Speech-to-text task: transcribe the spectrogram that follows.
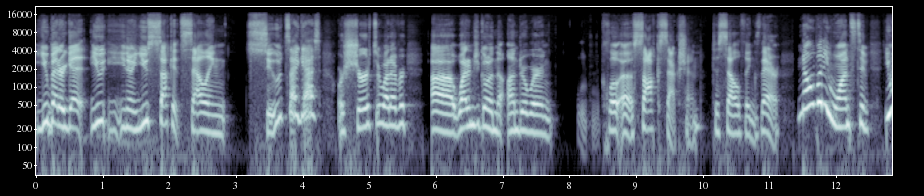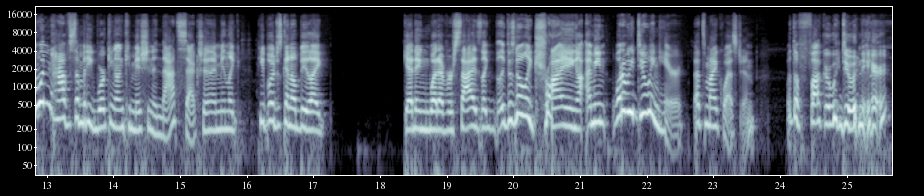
you better get you. You know, you suck at selling suits, I guess, or shirts or whatever. Uh, why don't you go in the underwear and clo- uh, sock section to sell things there? Nobody wants to. You wouldn't have somebody working on commission in that section. I mean, like people are just gonna be like." Getting whatever size like like there's no like trying i mean what are we doing here that's my question what the fuck are we doing here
